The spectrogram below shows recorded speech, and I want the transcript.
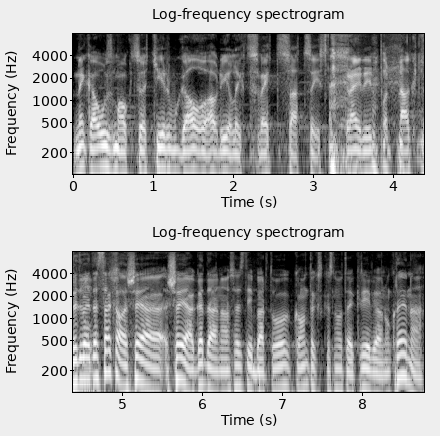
Nekā uzmaukt ar ķirbu galvā un ielikt sveces acīs, skraidīt pat naktī. Bet vai tas atkal šajā, šajā gadā nav saistībā ar to kontekstu, kas notiek Krievijā un Ukrainā?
